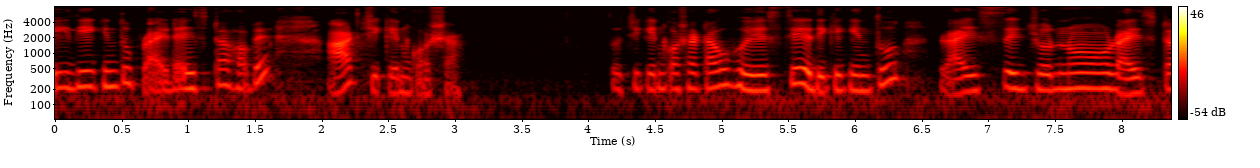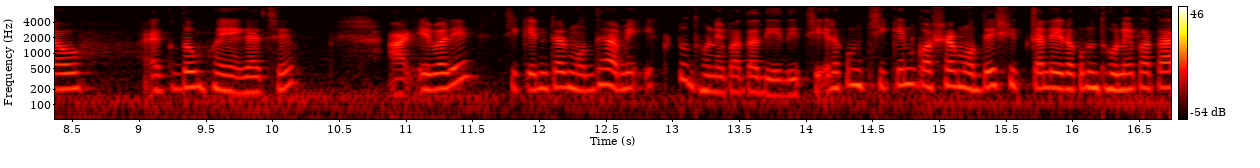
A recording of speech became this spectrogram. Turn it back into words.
এই দিয়ে কিন্তু ফ্রাইড রাইসটা হবে, আর চিকেন কষা। তো চিকেন কষাটাও হয়ে এসছে। এদিকে কিন্তু রাইসের জন্য রাইসটাও একদম হয়ে গেছে। আর এবারে চিকেনটার মধ্যে আমি একটু ধনে পাতা দিয়ে দিচ্ছি। এরকম চিকেন কষার মধ্যে শীতকালে এরকম ধনে পাতা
